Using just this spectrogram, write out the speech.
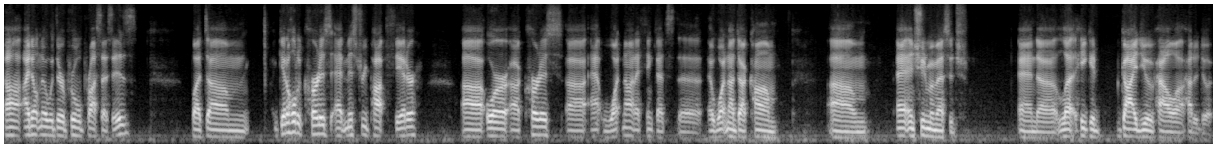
Uh, I don't know what their approval process is, but um, get a hold of Curtis at Mystery Pop Theater uh, or uh, Curtis uh, at Whatnot. I think that's the at whatnot.com um, and, and shoot him a message and uh, let he could guide you of how uh, how to do it.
